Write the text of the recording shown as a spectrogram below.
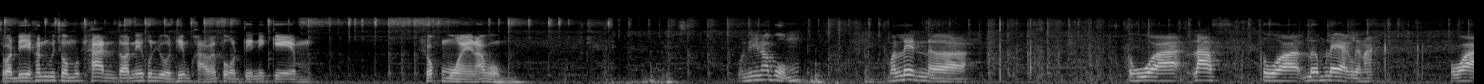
สวัสดีท่านผู้ชมทุกท่าน ตอนนี้คุณอยู่ทีมข่าวไม่ปกติในเกม ชกมวยนะผม วันนี้นะผม มาเล่นเอ่อตัวล่าตัวเริ่มแรกเลยนะ เพราะว่า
